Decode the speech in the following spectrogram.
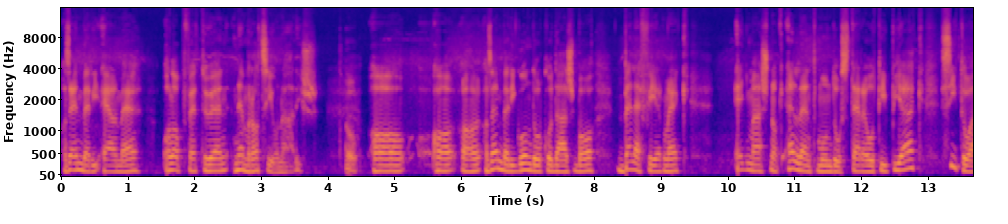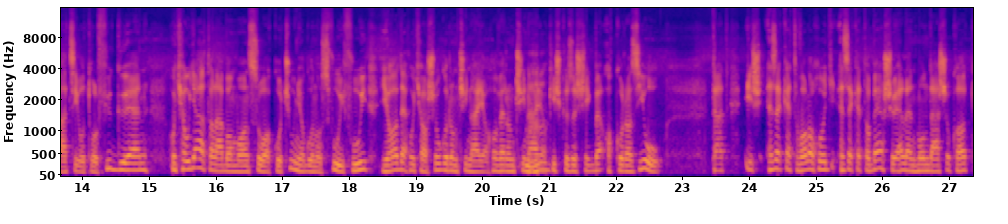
az emberi elme alapvetően nem racionális. Oh. A, a, a, az emberi gondolkodásba beleférnek egymásnak ellentmondó sztereotípiák, szituációtól függően, hogyha úgy általában van szó, akkor csúnya gonosz, fúj, fúj, ja, de hogyha a sógorom csinálja, a haverom csinálja uh-huh. a kis közösségbe, akkor az jó. Tehát, és ezeket valahogy, ezeket a belső ellentmondásokat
